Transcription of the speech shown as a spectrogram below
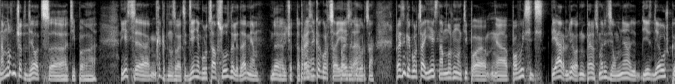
Нам нужно что-то делать э, типа... Есть, э, как это называется, День огурца в Суздале, да, мем? Да. Или что-то такое? Праздник огурца есть, Праздник да? огурца. Праздник огурца есть, нам нужно, типа, э, повысить пиар людей. Вот, например, смотрите, у меня есть девушка,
